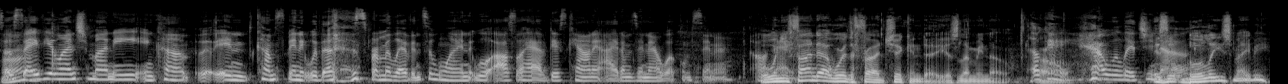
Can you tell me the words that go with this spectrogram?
So save your lunch money and come and come spend it with us from eleven to one. We'll also have discounted items in our welcome center. Well, when you find out where the fried chicken day is, let me know. okay, I will let you Uh, is know. it Bully's? Maybe.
